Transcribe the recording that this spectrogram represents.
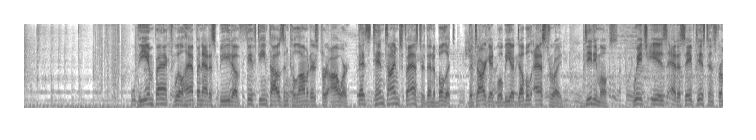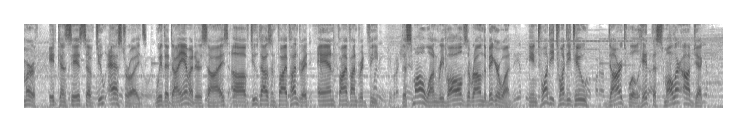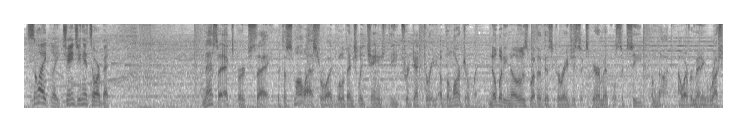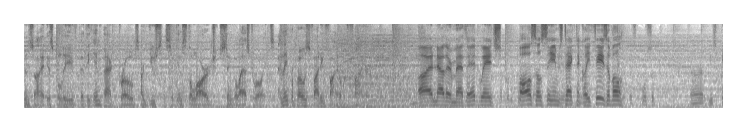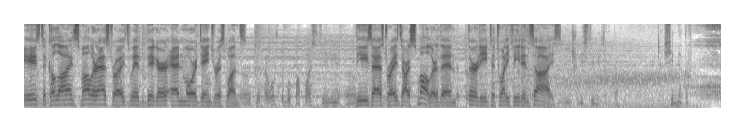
The impact will happen at a speed of 15,000 kilometers per hour. That's 10 times faster than a bullet. The target will be a double asteroid, Didymos, which is at a safe distance from Earth. It consists of two asteroids with a diameter size of 2,500 and 500 feet. The small one revolves around the bigger one. In 2022, DART will hit the smaller object, slightly changing its orbit. NASA experts say that the small asteroid will eventually change the trajectory of the larger one. Nobody knows whether this courageous experiment will succeed or not. However, many Russian scientists believe that the impact probes are useless against the large single asteroids, and they propose fighting fire with fire. Another method, which also seems technically feasible, is to collide smaller asteroids with bigger and more dangerous ones. These asteroids are smaller than 30 to 20 feet in size.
